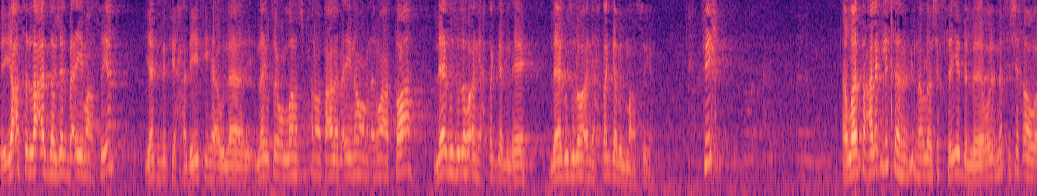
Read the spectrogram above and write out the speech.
يعصي الله عز وجل بأي معصية؟ يكذب في حديثه أو لا لا يطيع الله سبحانه وتعالى بأي نوع من أنواع الطاعة. لا يجوز له أن يحتج بالآية. لا يجوز له أن يحتج بالمعصية. في الله يفتح عليك لسه قلنا اقولها شيخ سيد نفس الشيخ أو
